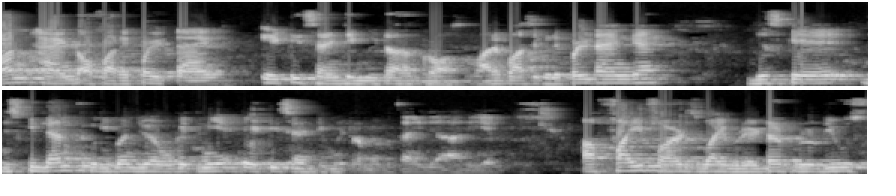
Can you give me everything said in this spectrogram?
One end of a ripple tank 80 centimetre across हमारे पास एक रिपल टैंक है, जिसके, जिसकी लेंथ तकरीबन जो है वो कितनी है? 80 सेंटीमीटर में बताई जा रही है। अब five hertz vibrator produce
